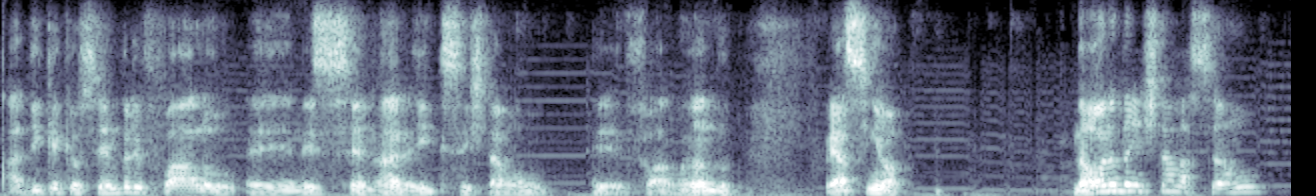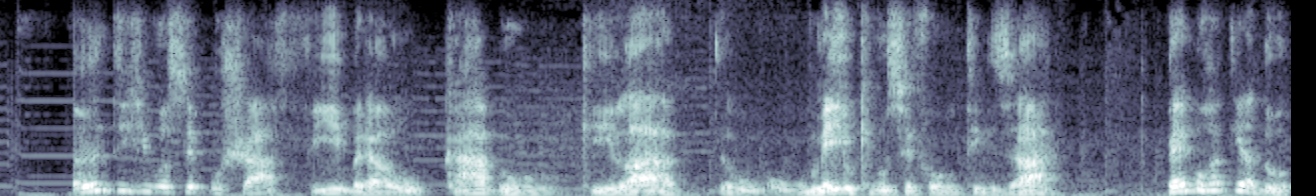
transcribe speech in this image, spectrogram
A dica que eu sempre falo é, nesse cenário aí que vocês estavam é, falando é assim, ó. Na hora da instalação, antes de você puxar a fibra, o cabo que lá, o, o meio que você for utilizar, pega o roteador,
